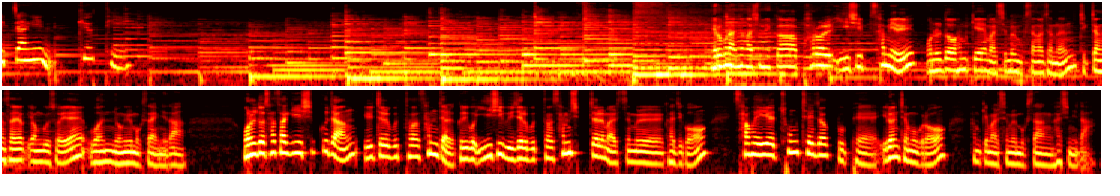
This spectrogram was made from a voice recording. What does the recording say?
직장인 큐티. 여러분 안녕하십니까? 8월 23일 오늘도 함께 말씀을 묵상할 저는 직장사역 연구소의 원용일 목사입니다. 오늘도 사사기 19장 1절부터 3절 그리고 22절부터 30절 말씀을 가지고 사회의 총체적 부패 이런 제목으로 함께 말씀을 묵상하십니다.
